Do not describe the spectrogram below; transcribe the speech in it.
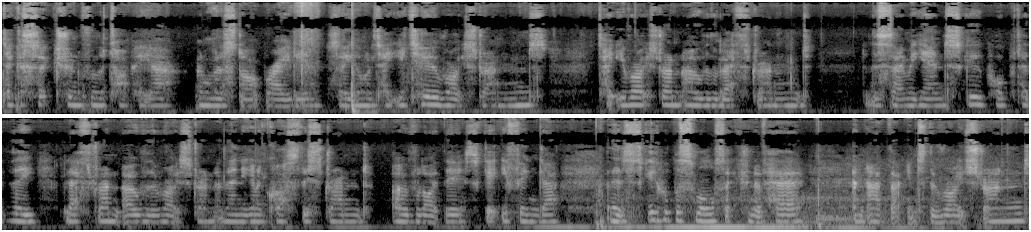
Take a section from the top here and we're going to start braiding. So you're going to take your two right strands, take your right strand over the left strand, the same again, scoop up, take the left strand over the right strand and then you're going to cross this strand over like this, get your finger and then scoop up a small section of hair and add that into the right strand.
